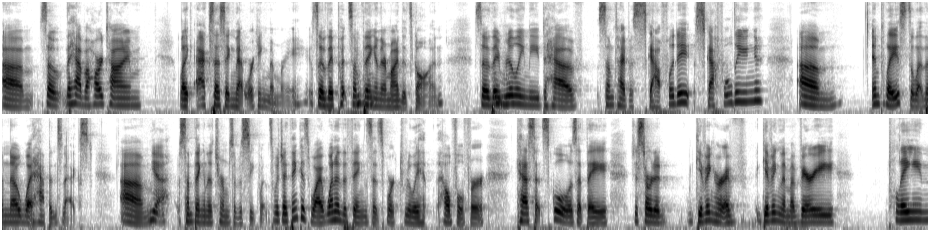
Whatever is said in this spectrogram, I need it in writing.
Um, so they have a hard time like accessing that working memory. So if they put something in their mind, it's gone. So they really need to have some type of scaffolding, scaffolding um, in place to let them know what happens next. Um, Yeah. something in the terms of a sequence, which I think is why one of the things that's worked really h- helpful for Kess at school is that they just started giving her a, giving them a very plain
